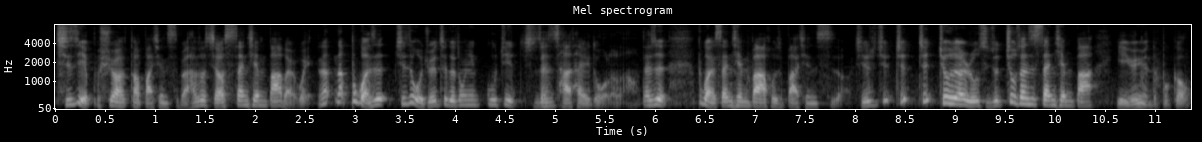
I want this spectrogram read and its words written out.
其实也不需要到八千四百，他说只要三千八百位。那那不管是，其实我觉得这个东西估计实在是差太多了啦。但是不管三千八或者八千四啊，其实就就就就算如此，就就算是三千八也远远的不够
